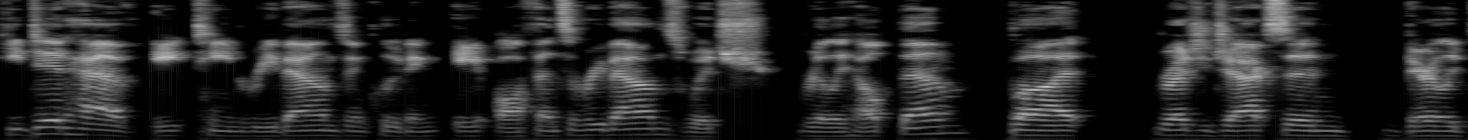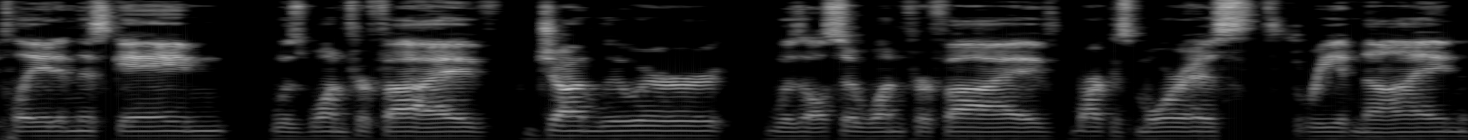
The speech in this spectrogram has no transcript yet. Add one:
He did have 18 rebounds, including 8 offensive rebounds, which really helped them. But Reggie Jackson barely played in this game, was 1 for 5. Jon Leuer was also 1 for 5. Marcus Morris, 3 of 9.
